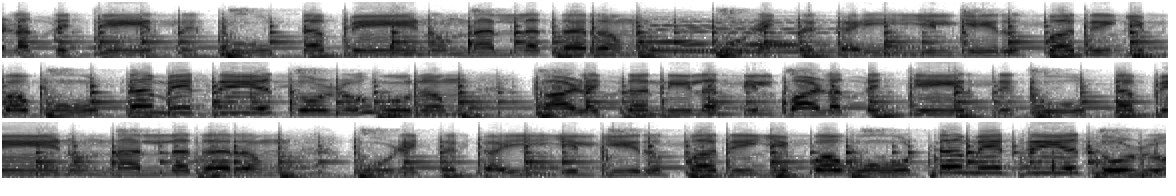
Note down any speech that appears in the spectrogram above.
நிலத்தில் சேர்த்து கூட்ட வேணும் நல்ல தரம். உழைத்த கையில் இருப்பது இப்ப ஊட்டமேற்றிய தொழு களைத்த நிலத்தில் வளத்தை சேர்த்து கூட்ட வேணும் நல்ல தரம். உழைத்த கையில் இருப்பது இப்ப ஊட்டமேற்றிய தொழு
